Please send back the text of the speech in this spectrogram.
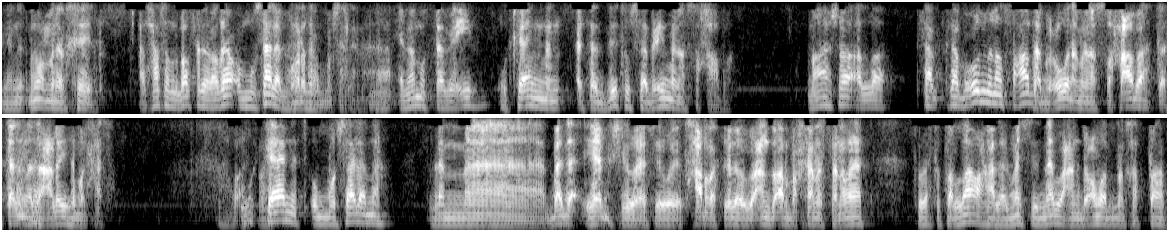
يعني نوع من الخير. الحسن البصري رضيع أم سلمة. رضيع أم سلمة. إمام التابعين. وكان من اساتذته سبعين من الصحابة. ما شاء الله. سبعون من الصحابة؟ سبعون من الصحابة تتلمذ عليهم الحسن. وكانت أم سلمة لما بدأ يمشي ويتحرك كده ويبقى عنده أربع خمس سنوات تروح تطلعه على المسجد النبوي عند عمر بن الخطاب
